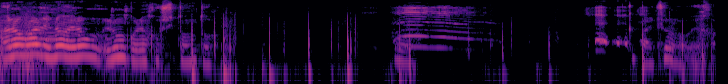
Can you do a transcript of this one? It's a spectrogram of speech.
Ah, no, vale, no, era un, era un conejo así tonto. Oh. Parece una oveja.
